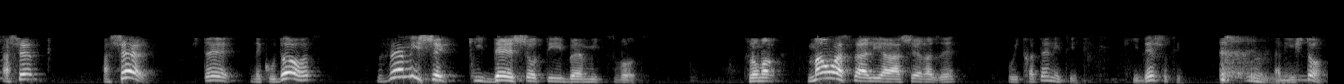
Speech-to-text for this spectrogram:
אשר. אשר, שתי נקודות, זה מי שקידש אותי במצוות. כלומר, מה הוא עשה לי האשר הזה? הוא התחתן איתי, קידש אותי. אני אשתו.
